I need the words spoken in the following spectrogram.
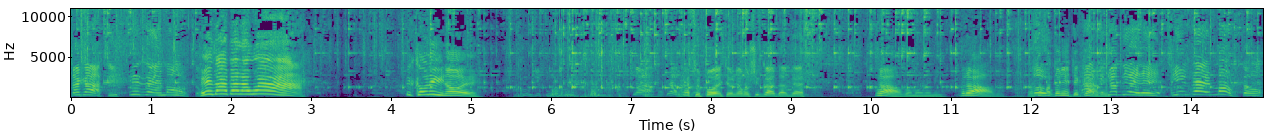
Ragazzi, il re è morto! E dammela qua! Piccolino, eh! Bravo, bravo! Cazzo il point, andiamoci qua da cazzo! Bravo, amore mio! Bravo! Non Oh, fatto niente cane! Gabriele, il re è morto!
